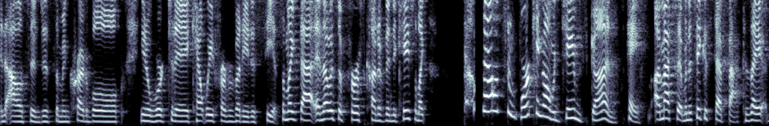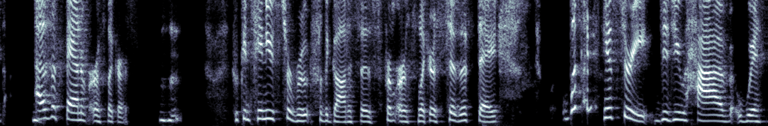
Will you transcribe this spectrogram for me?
and Alison did some incredible, you know, work today. Can't wait for everybody to see it. Something like that. And that was the first kind of indication like, that's Alison working on with James Gunn. Okay. I'm actually, I'm going to take a step back because I, mm-hmm. as a fan of Earthlickers, mm-hmm. who continues to root for the goddesses from Earthlickers to this day, what kind of history did you have with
